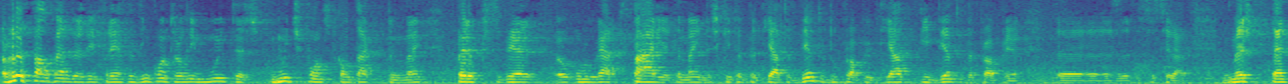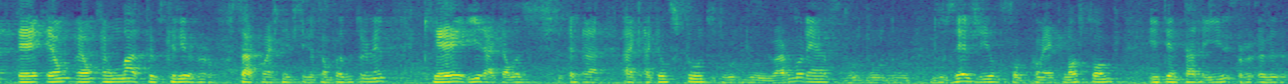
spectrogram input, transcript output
ressalvando as diferenças, encontro ali muitas, muitos pontos de contacto também para perceber o lugar párea também da escrita para teatro dentro do próprio teatro e dentro da própria uh, sociedade. Mas, portanto, é, é, um, é, um, é um lado que eu queria reforçar com esta investigação para doutoramento, que é ir àquelas, à, àqueles estudos do, do Eduardo Lourenço, do, do, do, do Zé Gil, sobre como é que nós somos e tentar aí uh,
